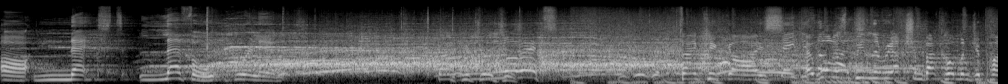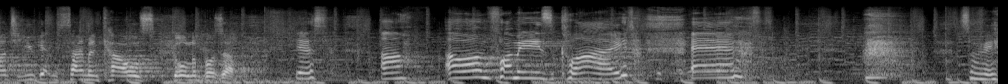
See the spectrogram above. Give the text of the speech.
are next level brilliant. Thank you, judges. Thank you, guys. Thank you and so what has been the reaction back home in Japan to you getting Simon Cowell's golden buzzer? Yes. Uh, our family is Clyde. And. Sorry.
